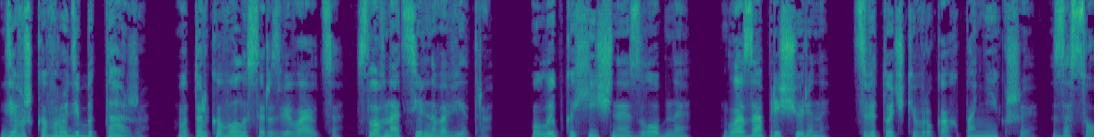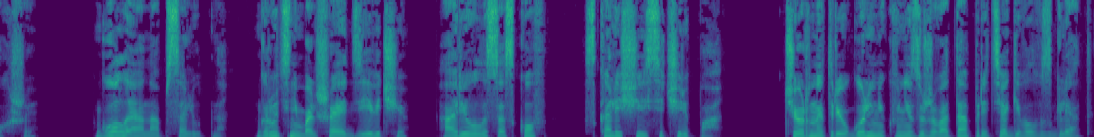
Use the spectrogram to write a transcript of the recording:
Девушка вроде бы та же, вот только волосы развиваются, словно от сильного ветра. Улыбка хищная, злобная, глаза прищурены, цветочки в руках поникшие, засохшие. Голая она абсолютно. Грудь небольшая девичья, а ореолы сосков — скалящиеся черепа. Черный треугольник внизу живота притягивал взгляд.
